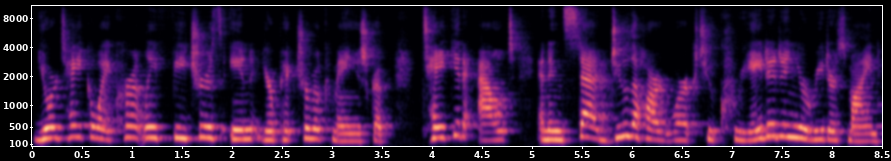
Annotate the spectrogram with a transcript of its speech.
your takeaway currently features in your picture book manuscript, take it out and instead do the hard work to create it in your reader's mind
